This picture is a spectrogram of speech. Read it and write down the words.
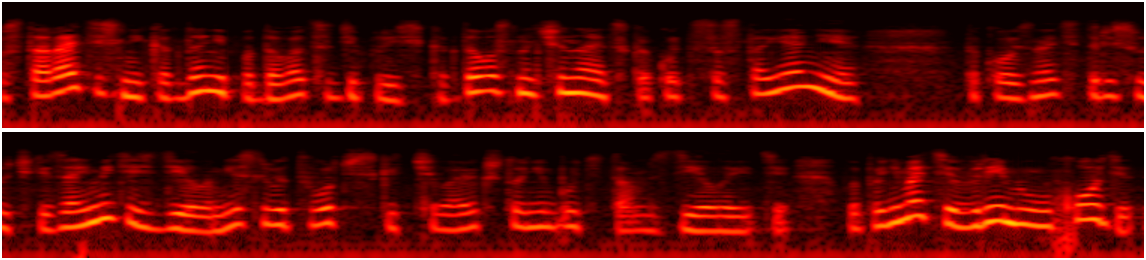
постарайтесь никогда не поддаваться депрессии. Когда у вас начинается какое-то состояние, такое, знаете, трясучки, займитесь делом. Если вы творческий человек, что-нибудь там сделаете. Вы понимаете, время уходит,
